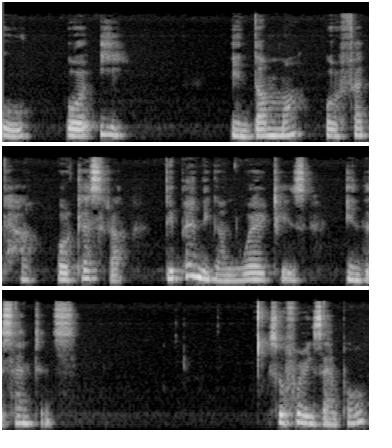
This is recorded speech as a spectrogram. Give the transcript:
u or i, in dhamma or fatha or kasra depending on where it is in the sentence. So, for example,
